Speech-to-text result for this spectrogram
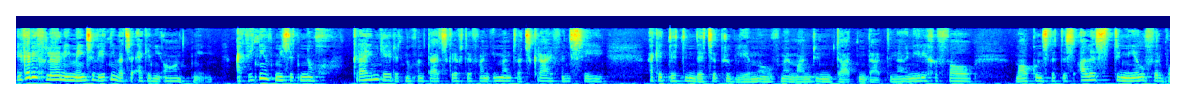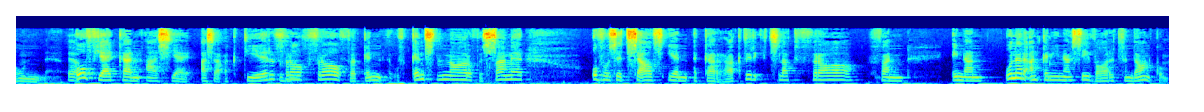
Ek kan nie glo nie mense weet nie wat in die aand nie. Ek weet nie of mense dit nog kry jy dit nog in tydskrifte van iemand wat skryf en sê ek het dit en dit se probleme of my man doen dat en dat. Nou in hierdie geval maak ons dit is alles toneelverbonde. Ja. Of jy kan as jy as 'n akteur vraag vra of 'n kind of kunstenaar of 'n sanger of ons dit selfs een 'n karakter iets laat vra van en dan onderaan kan jy nou sê waar dit vandaan kom.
